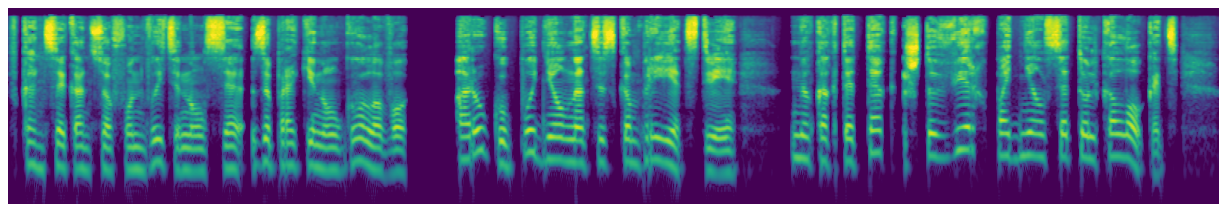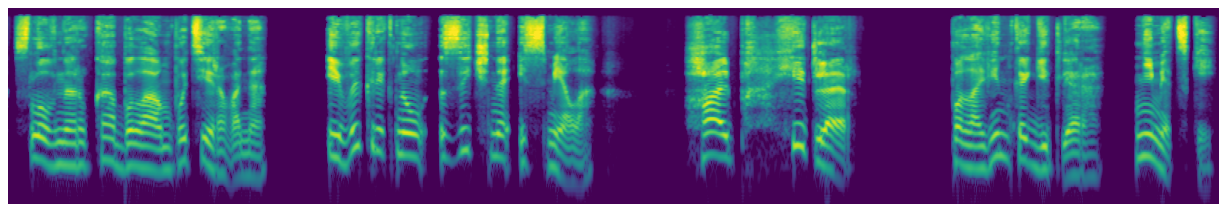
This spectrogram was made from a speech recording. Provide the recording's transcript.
В конце концов он вытянулся, запрокинул голову, а руку поднял в нацистском приветствии, но как-то так, что вверх поднялся только локоть, словно рука была ампутирована, и выкрикнул зычно и смело. «Хальп Хитлер!» Половинка Гитлера, немецкий.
